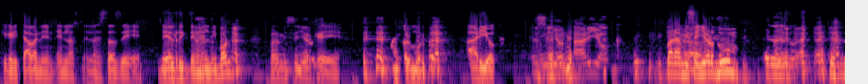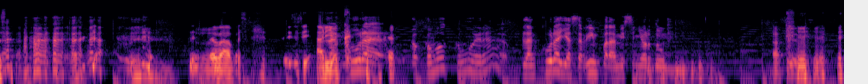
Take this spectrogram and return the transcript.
que gritaban en, las, en las estas de, de Elric de Melniborn. ¿Para mi señor qué? Michael Moorcock. Ariok. El señor Ariok. Para mi señor Doom. Pues. sí, sí, sí, Ariok. Blancura, ¿cómo, ¿Cómo era? Blancura y acerrín para mi señor Doom. Así es, así es.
